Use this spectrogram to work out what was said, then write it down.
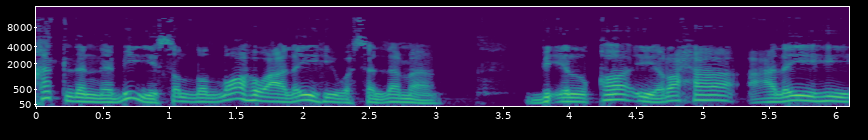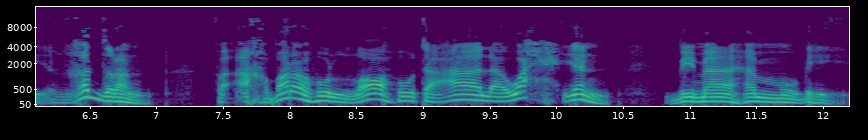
قتل النبي صلى الله عليه وسلم بإلقاء رحى عليه غدرا فأخبره الله تعالى وحيا بما هموا به.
